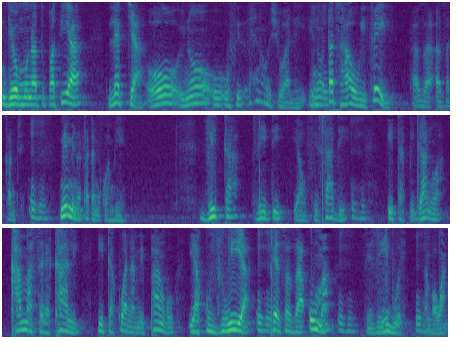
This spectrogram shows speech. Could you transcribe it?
ndio mnatupatia lecture oh, you know, ufi, you know, surely, you know, mm -hmm. that's how we fail as a, as a country mm -hmm. mimi nataka nikwambie vita dhidi ya ufisadi mm -hmm. itapiganwa kama serikali itakuwa na mipango ya kuzuia mm -hmm. pesa za umma mm -hmm. zisiibwe number one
